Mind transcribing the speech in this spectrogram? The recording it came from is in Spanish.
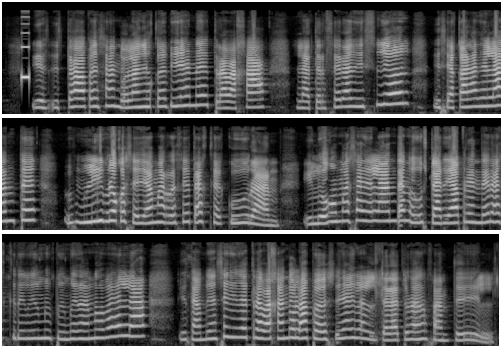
Y estaba pensando el año que viene trabajar la tercera edición y sacar adelante un libro que se llama Recetas que curan. Y luego más adelante me gustaría aprender a escribir mi primera novela y también seguiré trabajando la poesía y la literatura infantil.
